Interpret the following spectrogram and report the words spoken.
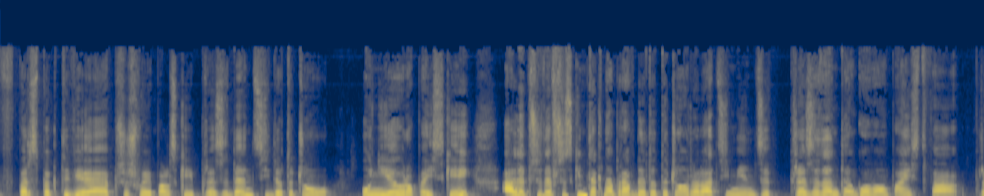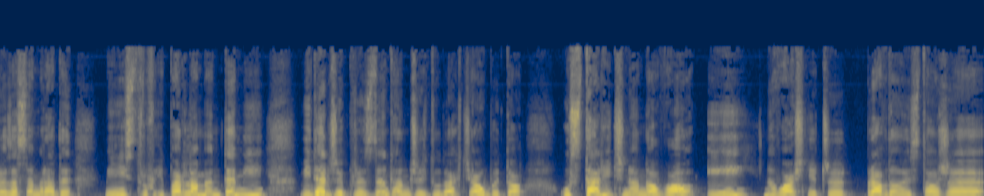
w perspektywie przyszłej polskiej prezydencji dotyczą Unii Europejskiej, ale przede wszystkim tak naprawdę dotyczą relacji między prezydentem, głową państwa, prezesem Rady Ministrów i parlamentem. I widać, że prezydent Andrzej Duda chciałby to ustalić na nowo. I no właśnie, czy prawdą jest to, że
